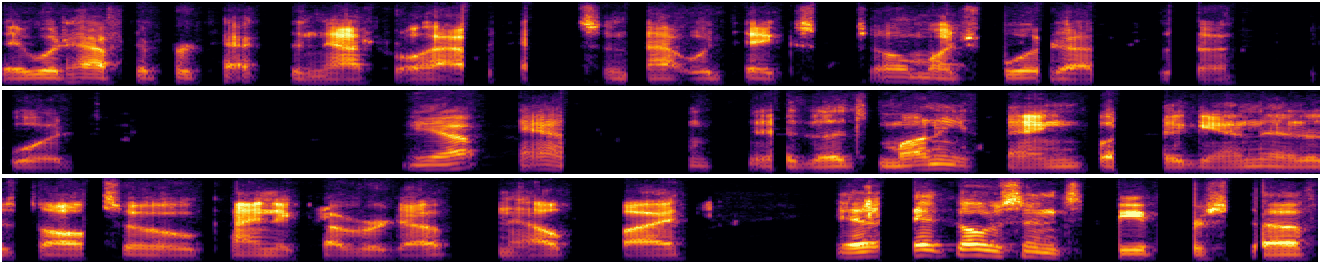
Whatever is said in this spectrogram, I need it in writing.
They would have to protect the natural habitats, and that would take so much wood out the wood. Yeah, and it's money thing, but again, it is also kind of covered up and helped by. It, it goes into deeper stuff,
